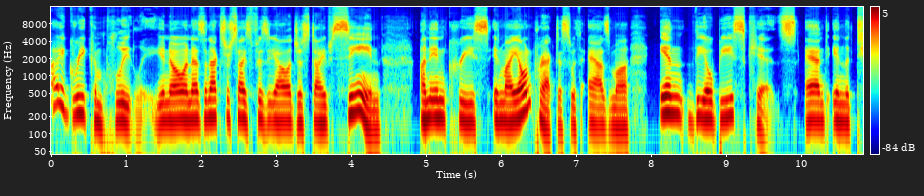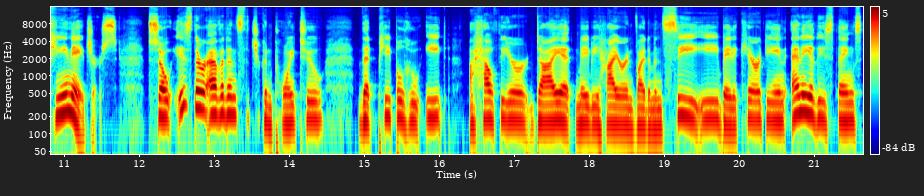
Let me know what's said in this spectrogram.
I agree completely. You know, and as an exercise physiologist, I've seen an increase in my own practice with asthma in the obese kids and in the teenagers. So, is there evidence that you can point to that people who eat a healthier diet, maybe higher in vitamin C, E, beta carotene, any of these things,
